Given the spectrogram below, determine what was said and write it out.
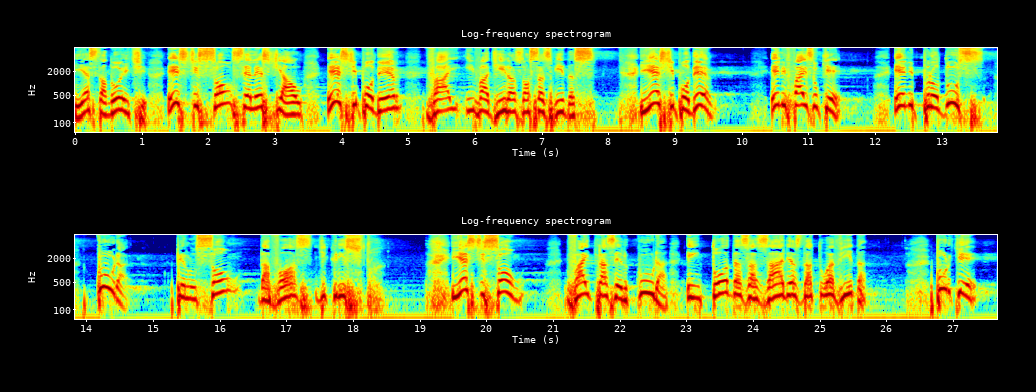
E esta noite, este som celestial, este poder vai invadir as nossas vidas. E este poder, ele faz o que? Ele produz cura pelo som da voz de Cristo. E este som vai trazer cura em todas as áreas da tua vida. Porque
